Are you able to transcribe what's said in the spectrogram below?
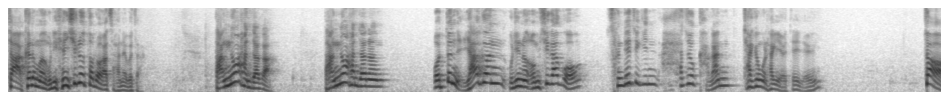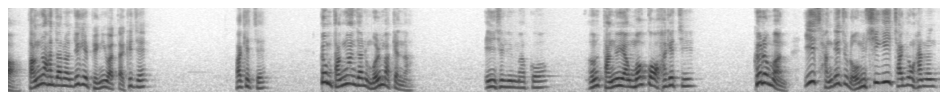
자 그러면 우리 현실로 돌아가서 한번 해보자. 당뇨 환자가 당뇨 환자는 어떤 약은 우리는 음식하고 상대적인 아주 강한 작용을 하게 돼요 자 당뇨 환자는 여기에 병이 왔다. 그지 맞겠지? 그럼 당뇨 환자는 뭘 맞겠나? 인슐린 맞고 어? 당뇨약 먹고 하겠지. 그러면 이 상대적으로 음식이 작용하는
